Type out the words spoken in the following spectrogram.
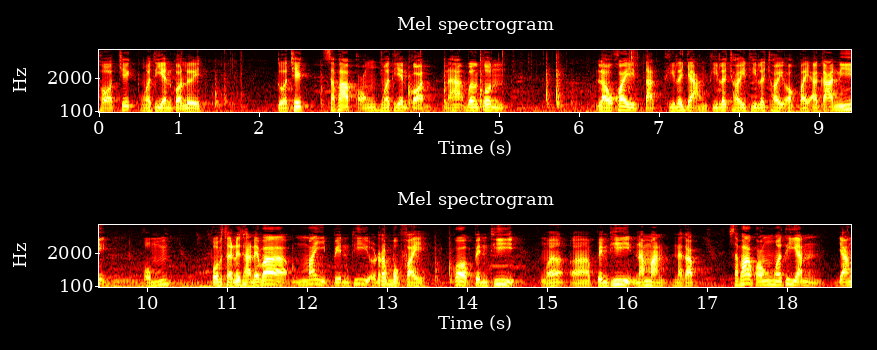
ถอดเช็คหัวเทียนก่อนเลยตัวจเช็คสภาพของหัวเทียนก่อนนะฮะเบื้องต้น เราค่อยตัดทีละอย่างทีละชอยทีละชอยออกไป อาการนี้ผมผมสันนิษฐานได้ว่าไม่เป็นที่ระบบไฟก็เป็นที่หัวเป็นที่น้ำมันนะครับ สภาพของหัวเทียนยัง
